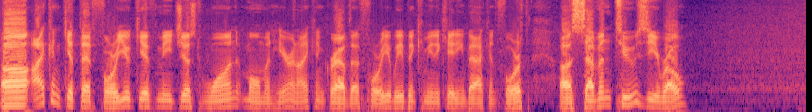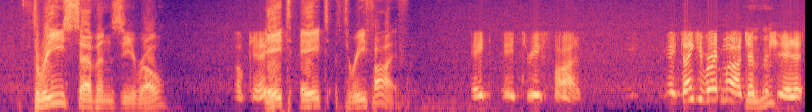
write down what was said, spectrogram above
Uh, I can get that for you. Give me just one moment here, and I can grab that for you. We've been communicating back and forth. Uh, 720 370 Okay. 8835. 8835. Hey, thank you very much. I Mhm. appreciate it.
